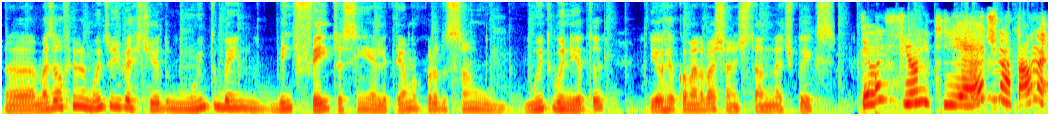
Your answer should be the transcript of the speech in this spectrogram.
ah, mas é um filme muito divertido, muito bem, bem feito, assim, ele tem uma produção muito bonita, e eu recomendo bastante, tá no Netflix. Tem um filme que é de Natal, né?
